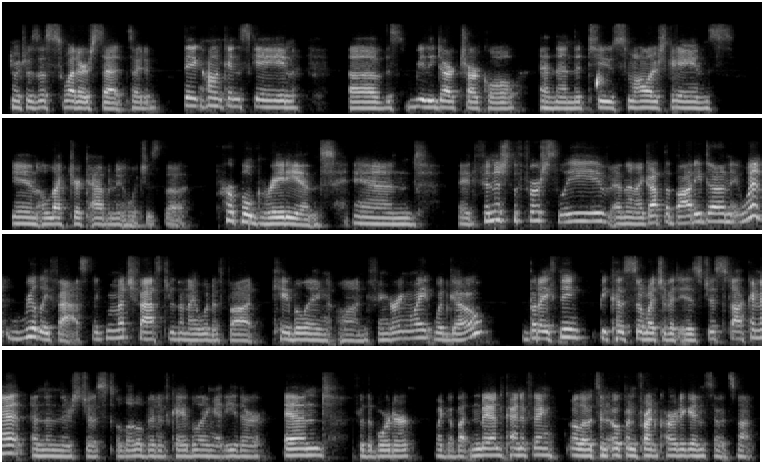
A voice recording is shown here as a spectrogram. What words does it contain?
which was a sweater set. So I had a big honkin' skein of this really dark charcoal, and then the two smaller skeins in Electric Avenue, which is the purple gradient. And I had finished the first sleeve and then I got the body done. It went really fast, like much faster than I would have thought cabling on fingering weight would go. But I think because so much of it is just stockinette, and then there's just a little bit of cabling at either end for the border, like a button band kind of thing. Although it's an open front cardigan, so it's not,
